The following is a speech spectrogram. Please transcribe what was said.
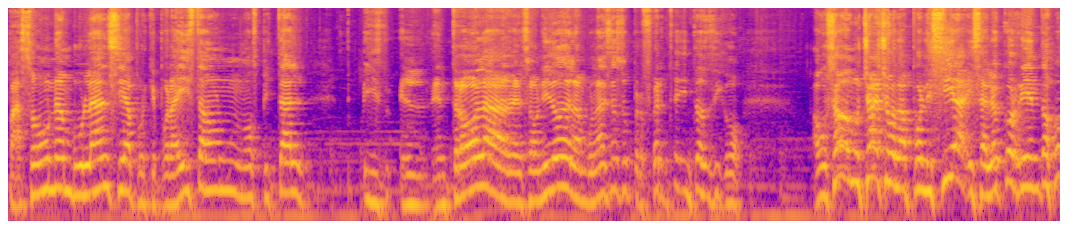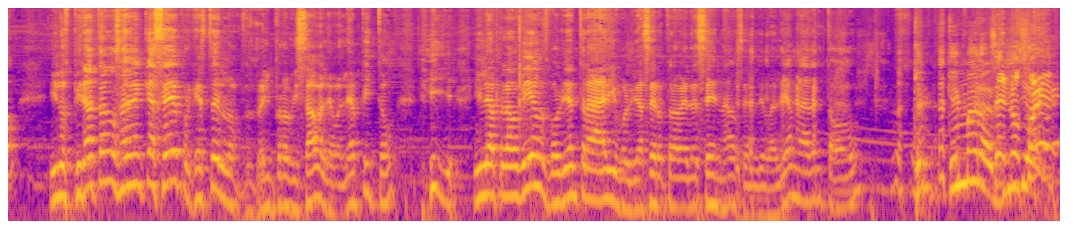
pasó una ambulancia, porque por ahí está un hospital. Y entró la, el sonido de la ambulancia súper fuerte y entonces dijo, abusados muchachos, la policía. Y salió corriendo y los piratas no sabían qué hacer porque este lo, lo improvisaba, le valía pito. Y, y le aplaudíamos, volvía a entrar y volvía a hacer otra vez la escena. O sea, le valía madre todo. Qué, qué maravilla. ¡Se nos fue!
